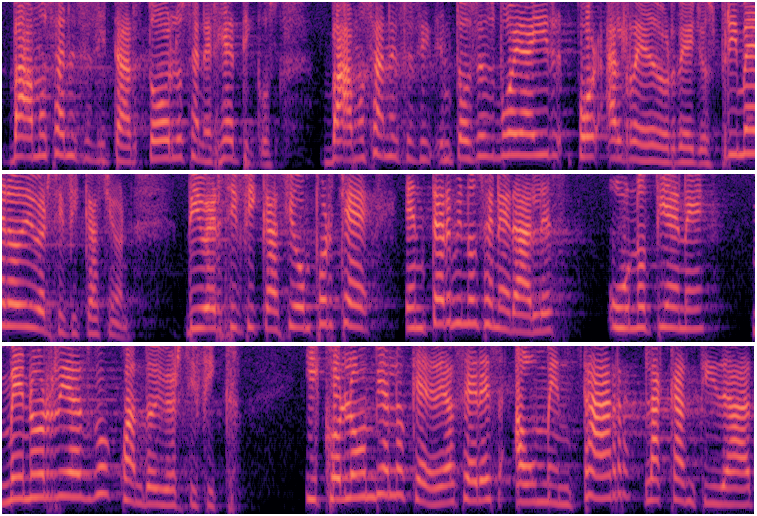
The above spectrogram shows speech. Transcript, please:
vamos a necesitar todos los energéticos, vamos a necesitar, entonces voy a ir por alrededor de ellos. Primero, diversificación. Diversificación porque en términos generales uno tiene menos riesgo cuando diversifica. Y Colombia lo que debe hacer es aumentar la cantidad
